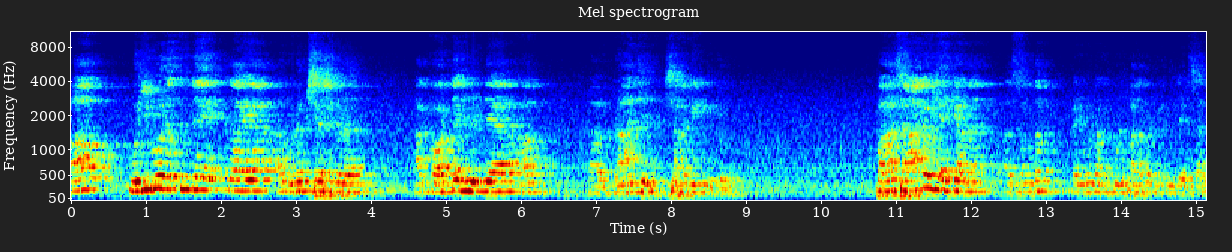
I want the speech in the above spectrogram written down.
ആ ഒലിമരത്തിന്റെതായ ആ ഗുണവിശേഷങ്ങൾ ആ കോട്ടലിന്റെ ആ ബ്രാഞ്ചിൽ ശാഖയിൽ കിട്ടുന്നു അപ്പൊ ആ ശാഖ വിചാരിക്കാണ് സ്വന്തം കഴിവുകൊണ്ടാണ് കൂടുതൽ ഫലപ്പെടുന്നത് വിചാരിച്ചാൽ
